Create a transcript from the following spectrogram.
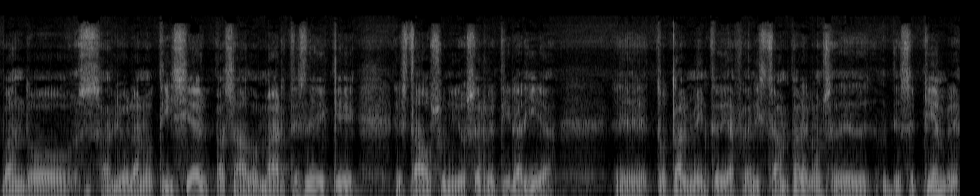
cuando salió la noticia el pasado martes de que Estados Unidos se retiraría eh, totalmente de Afganistán para el 11 de, septiembre.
